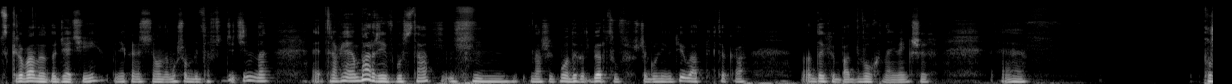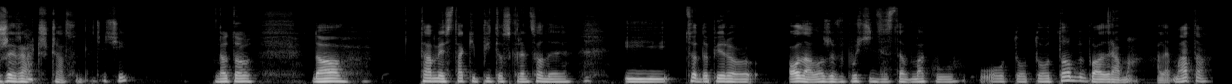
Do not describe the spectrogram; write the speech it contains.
skierowane do dzieci, bo niekoniecznie one muszą być zawsze dziecinne, e, trafiają bardziej w gusta naszych młodych odbiorców, szczególnie YouTube'a, TikToka, no tych chyba dwóch największych e, pożeraczy czasu dla dzieci. No to, no, tam jest taki pito skręcony i co dopiero ona może wypuścić zestaw maku, o, to, to, to by była drama, ale Mata,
